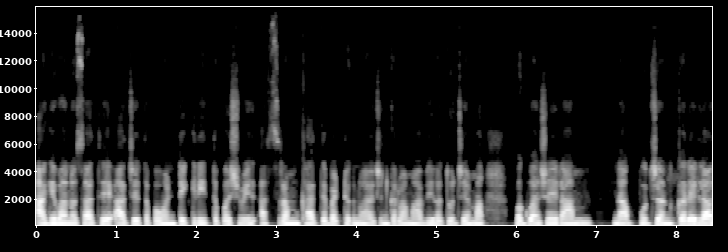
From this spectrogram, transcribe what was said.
આગેવાનો સાથે આજે તપોવન ટેકરી તપસ્વી આશ્રમ ખાતે બેઠકનું આયોજન કરવામાં આવ્યું હતું, જેમાં ભગવાન શ્રી રામના પૂજન કરેલા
